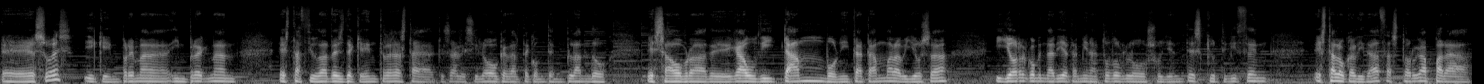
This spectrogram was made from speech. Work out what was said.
eh, eso es y que imprema- impregnan esta ciudad desde que entras hasta que sales y luego quedarte contemplando esa obra de Gaudí tan bonita, tan maravillosa. Y yo recomendaría también a todos los oyentes que utilicen esta localidad, Astorga, para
